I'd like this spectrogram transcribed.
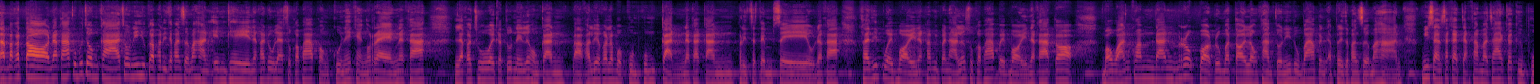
ลับมากันต่อนะคะ คุณผู้ชมค่ะช่วงนี้อยู่กับผลิตภัณฑ์เสริมอาหาร NK นะคะ ดูแลสุขภาพของคุณให้แข็งแรงนะคะ แล้วก็ช่วยกระตุ้นในเรื่องของการเขาเรียกว่าระบบภูมิคุ้มกันนะคะ การผลิตสเต็มเซลล์นะคะ ใครที่ป่วยบ่อยนะคะมีปัญหาเรื่องสุขภาพบ่อยๆนะคะ ก็เบาหวานความดันโรคปอดรูมาตอยลองทานตัวนี้ดูบ้างเป็นผลิตภัณฑ์เสริมอาหาร มีสารสกัดจากธรรมชาติก็คือผู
